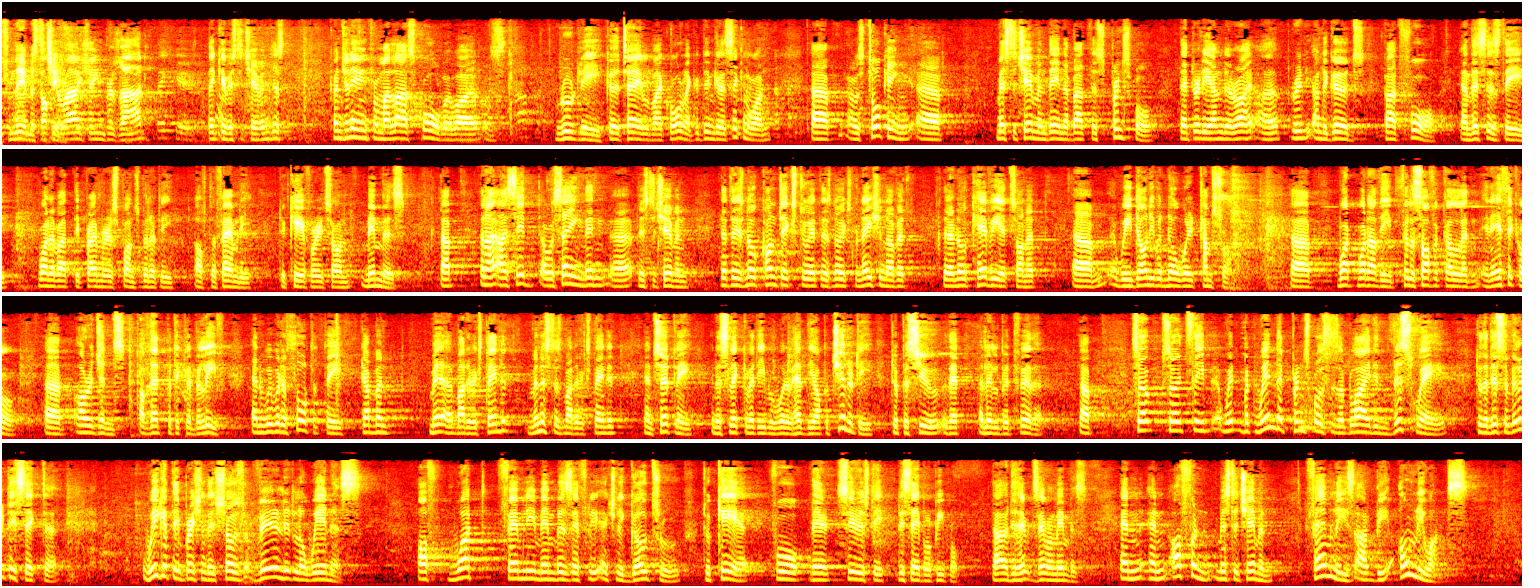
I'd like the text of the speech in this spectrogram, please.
From there, Mr. Dr. Chair. Rajen Prasad. Thank you. Thank you, Mr. Chairman. Just continuing from my last call where I was rudely curtailed my call and I didn't get a second one. Uh, I was talking, uh, Mr. Chairman, then about this principle that really, under, uh, really undergirds Part 4, and this is the one about the primary responsibility of the family to care for its own members. Uh, and I, I said, I was saying then, uh, Mr. Chairman, that there's no context to it, there's no explanation of it, there are no caveats on it. Um, we don't even know where it comes from. Uh, what, what are the philosophical and, and ethical uh, origins of that particular belief? And we would have thought that the government may, uh, might have explained it, ministers might have explained it, and certainly in the select committee we would have had the opportunity to pursue that a little bit further. Uh, so, so it's the, but when that principle is applied in this way to the disability sector, we get the impression that it shows very little awareness of what family members actually go through to care for their seriously disabled people, uh, disabled members. And, and often, Mr. Chairman, families are the only ones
